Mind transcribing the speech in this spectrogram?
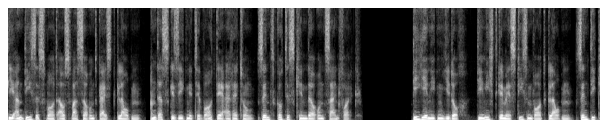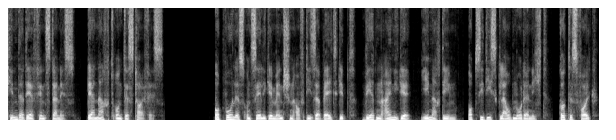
die an dieses Wort aus Wasser und Geist glauben, an das gesegnete Wort der Errettung, sind Gottes Kinder und sein Volk. Diejenigen jedoch, die nicht gemäß diesem Wort glauben, sind die Kinder der Finsternis, der Nacht und des Teufels. Obwohl es unzählige Menschen auf dieser Welt gibt, werden einige, je nachdem, ob sie dies glauben oder nicht, Gottes Volk,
